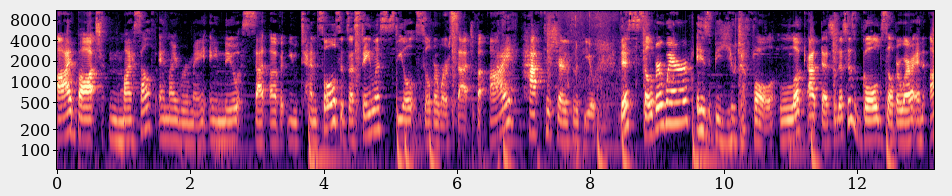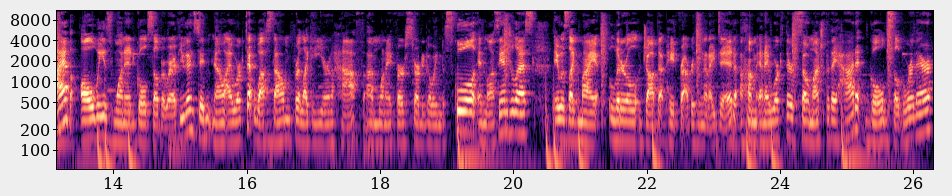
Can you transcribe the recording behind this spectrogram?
I bought myself and my roommate a new set of utensils. It's a stainless steel silverware set, but I have to share this with you. This silverware is beautiful. Look at this. So this is gold silverware, and I have always wanted gold silverware. If you guys didn't know, I worked at West Elm for like a year and a half um, when I first started going to school in Los Angeles. It was like my literal job that paid for everything that I did, um, and I worked there so much, but they had gold silverware there.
